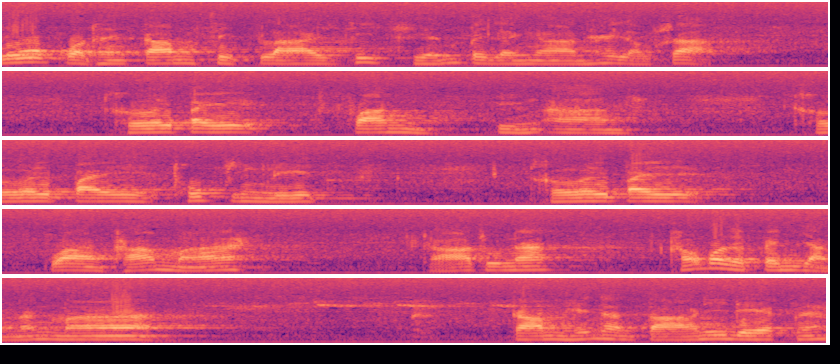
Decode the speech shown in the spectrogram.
รู้กฎแห่งกรรมสิบลายที่เขียนเป็นรายงานให้เราทราบ เคยไปฟันอิงอ่าง เคยไปทุบจิงลีดเคยไปว่างขาหมา ขาทุนักเขาก็จะเป็นอย่างนั้นมา กรรมเห็นทันตานี่เด็กนะ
